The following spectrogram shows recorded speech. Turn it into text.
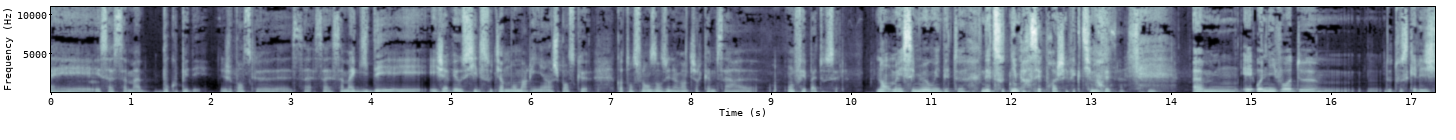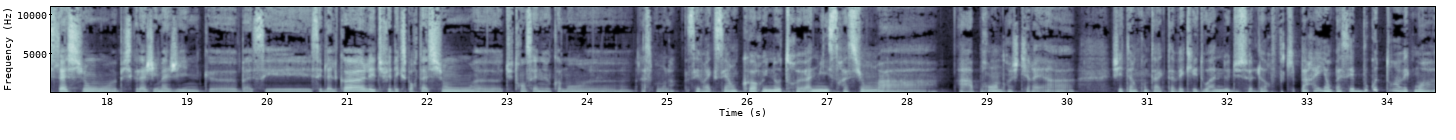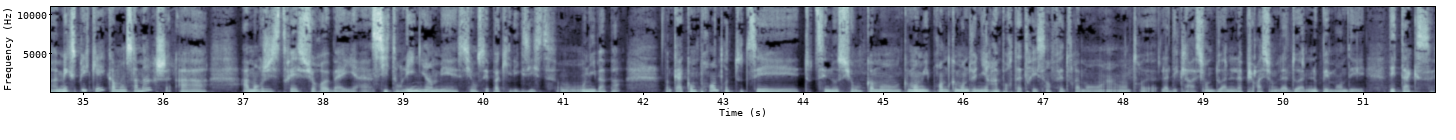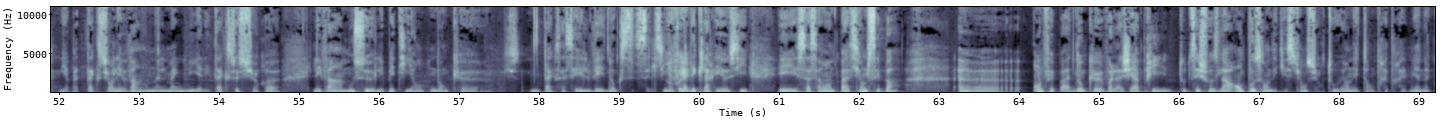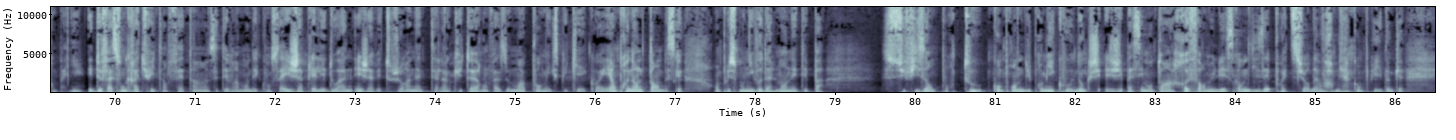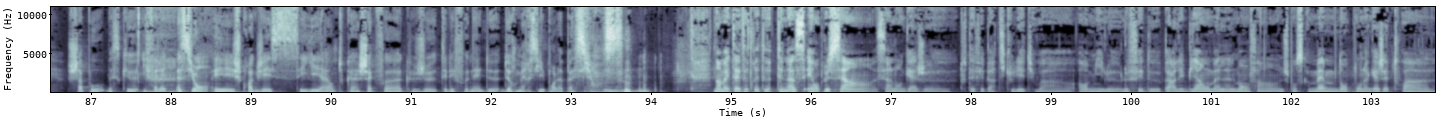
Et, ça, ça m'a beaucoup aidé. Je pense que ça, ça, ça m'a guidé et, et j'avais aussi le soutien de mon mari. Hein. Je pense que quand on se lance dans une aventure comme ça, euh, on, ne le fait pas tout seul. Non, mais c'est mieux, oui, d'être d'être soutenu par ses proches, effectivement. C'est ça. Euh, et au niveau de, de tout ce qui est législation, puisque là j'imagine que bah, c'est de l'alcool et tu fais d'exportation, euh, tu te renseignes comment euh, à ce moment-là? C'est vrai que c'est encore une autre administration à, à apprendre, je dirais. J'étais en contact avec les douanes de Düsseldorf qui, pareil, ont passé beaucoup de temps avec moi à m'expliquer comment ça marche, à, à m'enregistrer sur, euh, bah, il y a un site en ligne, hein, mais si on ne sait pas qu'il existe, on n'y va pas. Donc à comprendre toutes ces toutes ces notions, comment comment m'y prendre, comment devenir importatrice en fait vraiment hein, entre la déclaration de douane, l'apuration de la douane, le paiement des des taxes. Il n'y a pas de taxes sur les vins en Allemagne, mais il y a des taxes sur euh, les vins mousseux, les pétillants. Donc euh, une taxe assez élevée. Donc celle-ci, il faut la déclarer aussi. Et ça s'invente pas si on le sait pas euh, on le fait pas. Donc euh, voilà, j'ai appris toutes ces choses-là en posant des questions surtout et en étant très très bien accompagnée et de façon gratuite en fait. Hein. C'était vraiment des conseils. J'appelais les douanes et j'avais toujours un interlocuteur en face de moi pour m'expliquer quoi et en prenant le temps parce que en plus mon niveau d'allemand n'était pas suffisant pour tout comprendre du premier coup. Donc j'ai passé mon temps à reformuler ce qu'on me disait pour être sûr d'avoir bien compris. Donc chapeau parce que il fallait être patient et je crois que j'ai essayé en tout cas à chaque fois que je téléphonais de, de remercier pour la patience. Non mais t'as été très ténace et en plus c'est un c'est un langage euh, tout à fait particulier tu vois hormis le, le, fait de parler bien ou mal allemand enfin je pense que même dans ton langage à toi euh,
